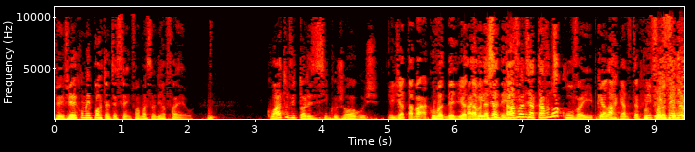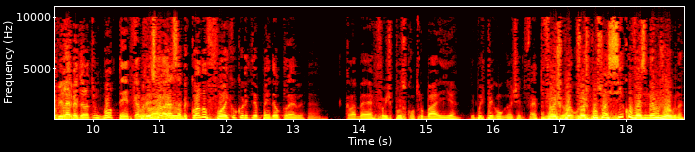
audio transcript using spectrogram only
Veja como é importante essa informação de Rafael. Quatro vitórias em cinco jogos. Ele já tava, a curva dele já Ah, tava ele já descendente. tava, já tava numa curva aí, porque a largada também Ele foi. perdeu o Kleber durante um bom tempo. Por isso que eu quero saber, quando foi que o Curitiba perdeu o Kleber? Kleber foi expulso contra o Bahia, depois pegou um gancho de É, Foi, expulso, foi expulso umas cinco vezes no mesmo jogo, né?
